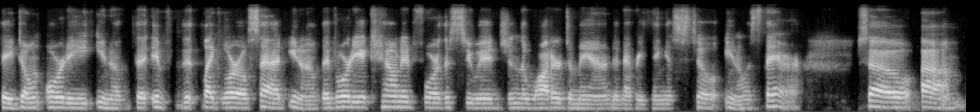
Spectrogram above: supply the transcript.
they don't already, you know, the if the, like Laurel said, you know, they've already accounted for the sewage and the water demand and everything is still, you know, is there. So, um,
